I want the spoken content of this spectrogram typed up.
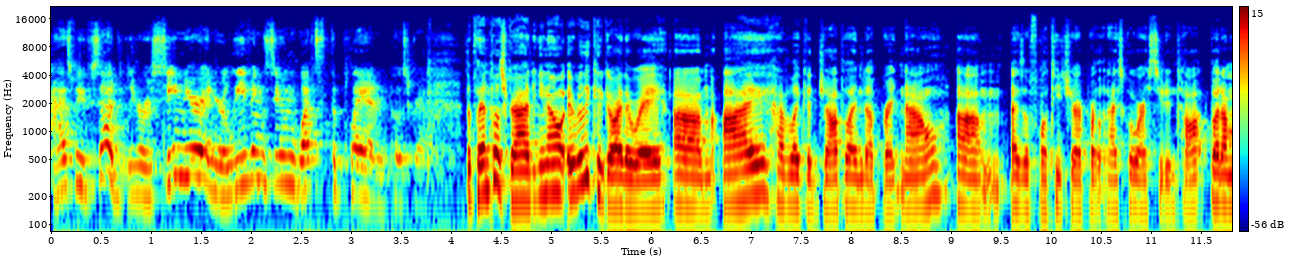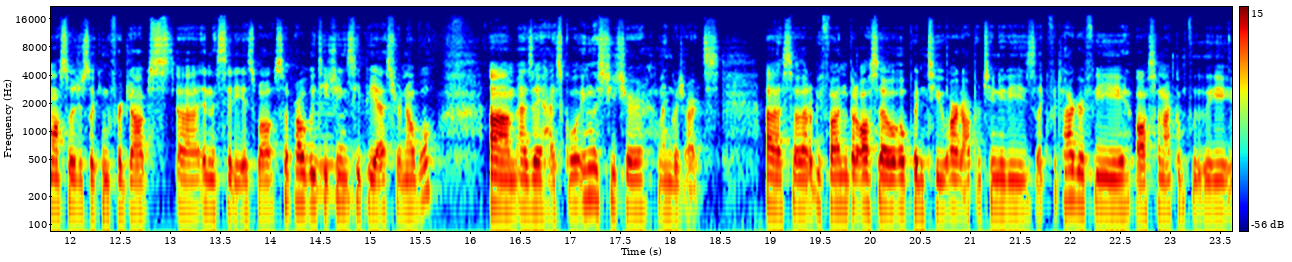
as we've said, you're a senior and you're leaving soon. What's the plan post grad? The plan post grad, you know, it really could go either way. Um, I have like a job lined up right now um, as a fall teacher at Bartlett High School where I student taught, but I'm also just looking for jobs uh, in the city as well. So probably teaching CPS or Noble um, as a high school English teacher, language arts. Uh, so that'll be fun, but also open to art opportunities like photography. Also not completely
